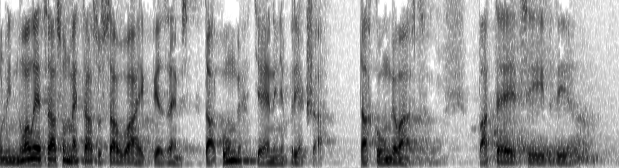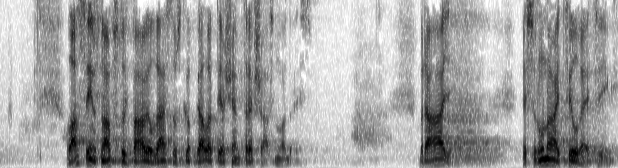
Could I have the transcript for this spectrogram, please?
un viņi noliecās un metās uz savu vaigu pie zemes, tā kunga ķēniņa priekšā. Tā kunga vārds. Pateicība Dievam. Lasījums no apstuļa Pāvila vēstures galotiešiem trešās nodaļas. Brāļi, es runāju cilvēcīgi,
